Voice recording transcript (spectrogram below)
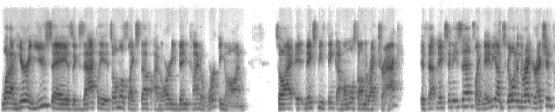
what I'm hearing you say is exactly, it's almost like stuff I've already been kind of working on. So I, it makes me think I'm almost on the right track, if that makes any sense. Like maybe I'm going in the right direction,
